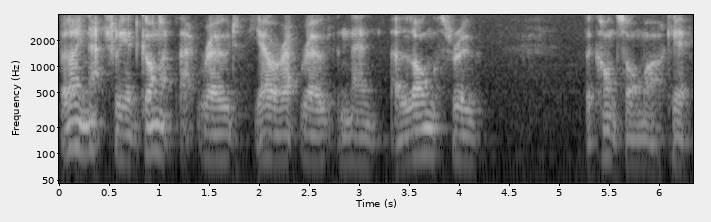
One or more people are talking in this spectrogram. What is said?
But I naturally had gone up that road, Yaowarat Road, and then along through the console market.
